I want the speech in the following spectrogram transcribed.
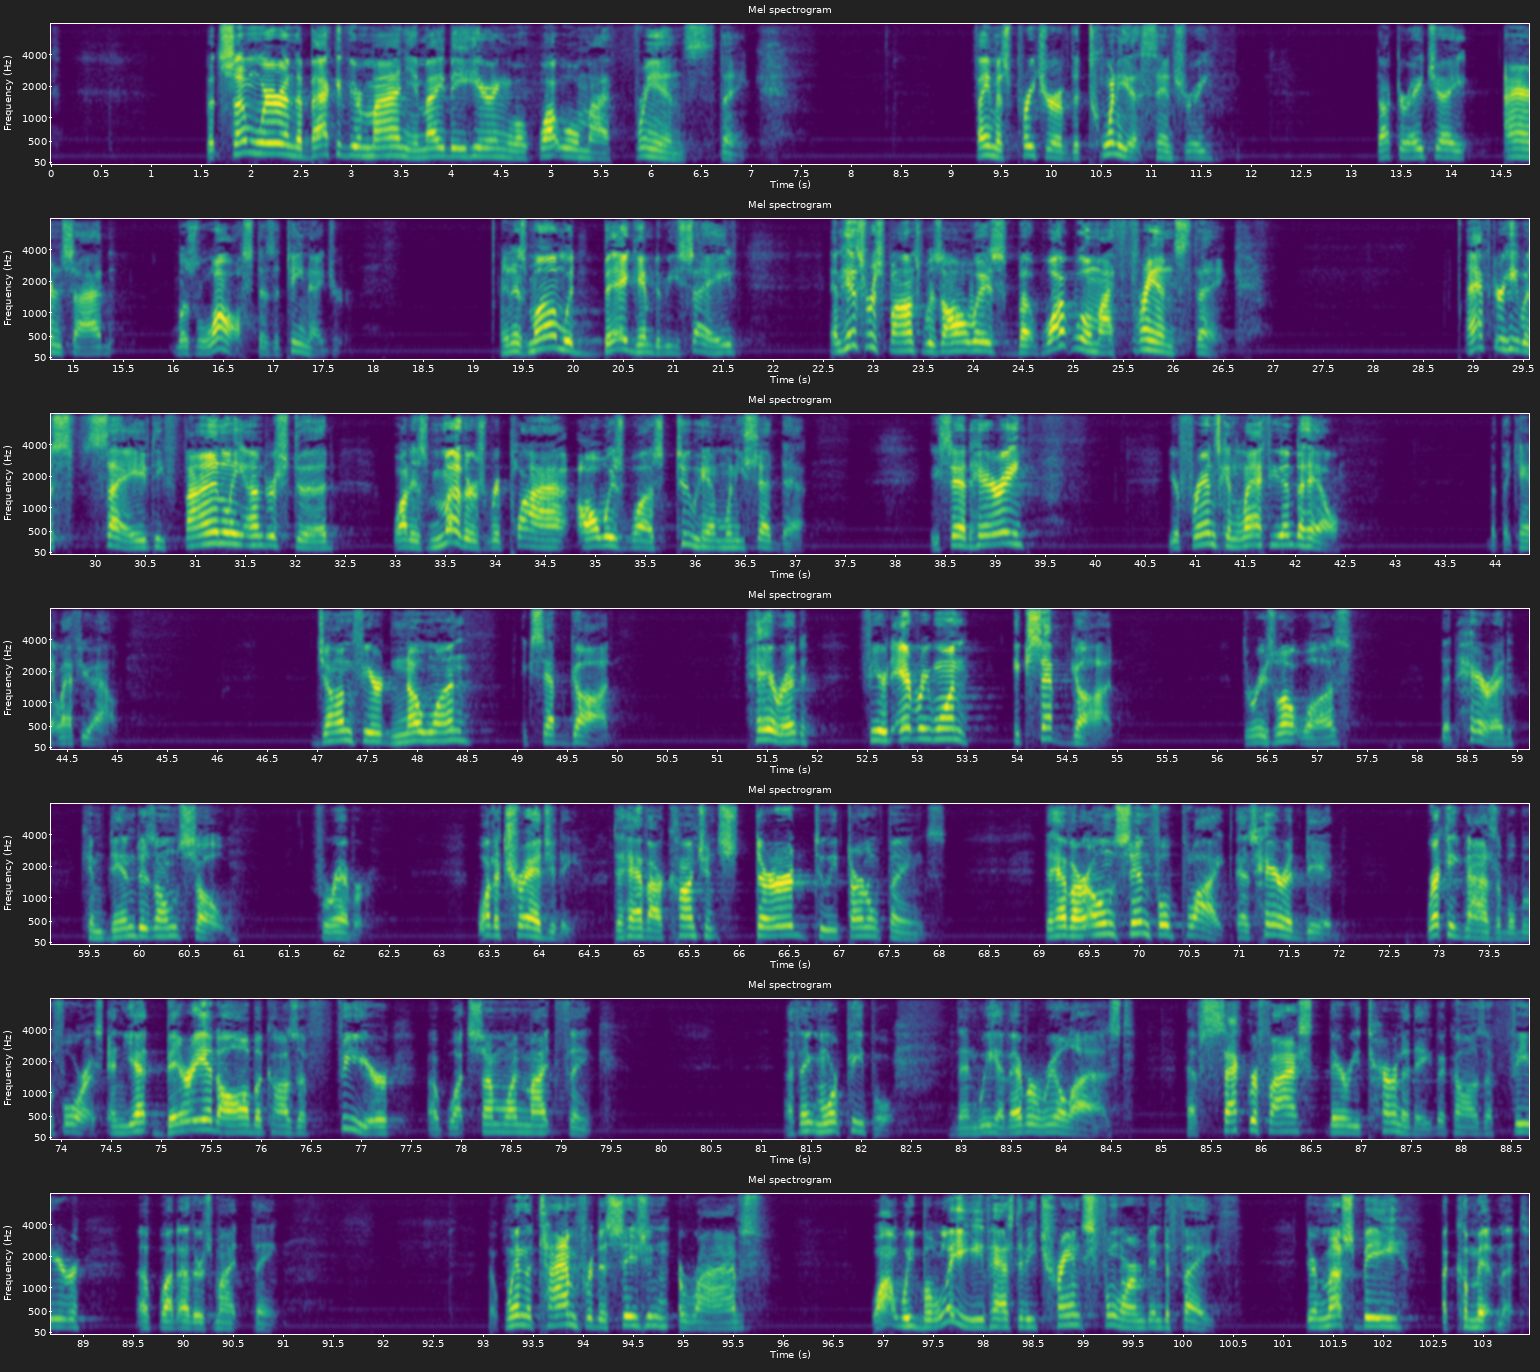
But somewhere in the back of your mind, you may be hearing, well, what will my friends think? Famous preacher of the 20th century, Dr. H.A. Ironside, was lost as a teenager. And his mom would beg him to be saved. And his response was always, But what will my friends think? After he was saved, he finally understood what his mother's reply always was to him when he said that. He said, Harry, your friends can laugh you into hell, but they can't laugh you out. John feared no one except God. Herod feared everyone except God. The result was that Herod condemned his own soul forever. What a tragedy to have our conscience stirred to eternal things, to have our own sinful plight, as Herod did, recognizable before us, and yet bury it all because of fear of what someone might think. I think more people than we have ever realized have sacrificed their eternity because of fear of what others might think. But when the time for decision arrives, what we believe has to be transformed into faith. There must be a commitment.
